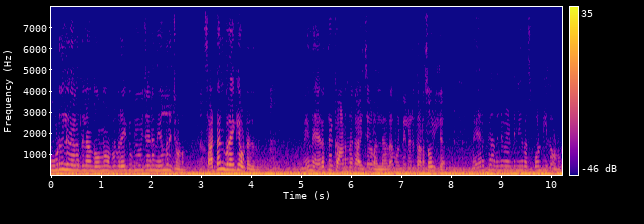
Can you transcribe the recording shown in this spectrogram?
കൂടുതൽ വേഗത്തിലാന്ന് തോന്നുന്നു. അപ്പോൾ ബ്രേക്ക് ഉപയോഗിച്ച് അതിനെ നിയന്ത്രിച്ചോണം. സഡൻ ബ്രേക്ക് ഔട്ടരുത് നീ നേരത്തെ കാണുന്ന കാഴ്ചകളല്ലാതെ മുന്നിൽ ഒരു തടസ്സവും ഇല്ല നേരത്തെ അതിനു വേണ്ടി നീ റെസ്പോണ്ട് ചെയ്തോണം.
